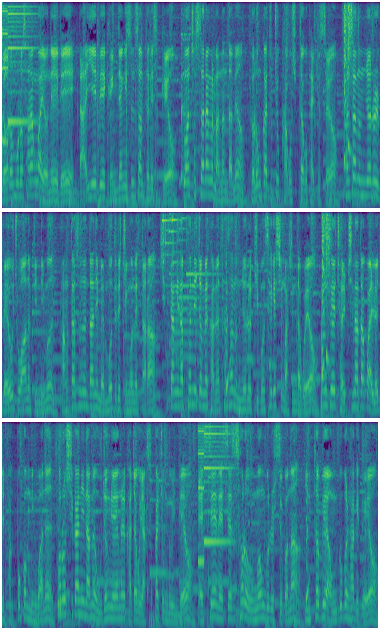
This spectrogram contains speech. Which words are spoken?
여러모로 사랑과 연애에 대해 나이에 비해 굉장히 순수한 편에 속해요. 또한 첫사랑을 만난다면 결혼까지 쭉 가고 싶다고 밝혔어요. 탄산음료를 매우 좋아하는 뷔님은 방탄소년단의 멤버들의 증언에 따라 식당이나 편의점에 가면 탄산음료를 기본 3개씩 마신다고 해요. 평소에 절친하다고 알려진 박보검님과는 서로 시간이 나면 우정여행을 가자고 약속할 정도인데요. SNS에서 서로 응원글을 쓰거나 인터뷰에 언급을 하기도 해요.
